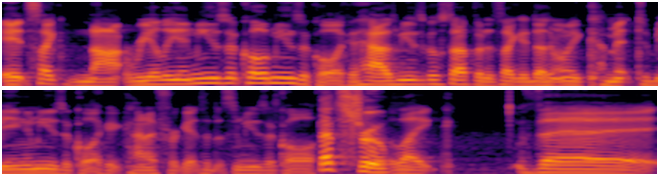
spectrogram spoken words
it's like not really a musical musical. Like it has musical stuff, but it's like it doesn't really commit to being a musical. Like it kind of forgets that it's a musical. That's true. like the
